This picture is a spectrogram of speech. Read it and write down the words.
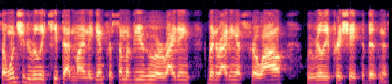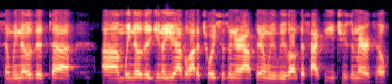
So I want you to really keep that in mind. Again, for some of you who are writing, who've been writing us for a while, we really appreciate the business, and we know that uh, um, we know that you know you have a lot of choices when you're out there, and we, we love the fact that you choose Americo.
